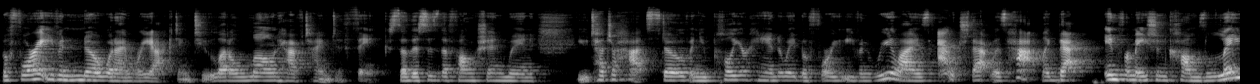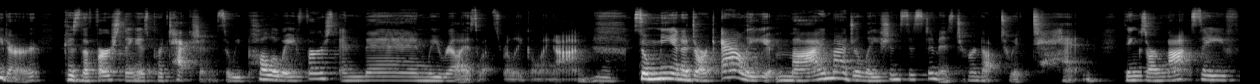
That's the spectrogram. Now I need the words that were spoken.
before I even know what I'm reacting to, let alone have time to think. So this is the function when you touch a hot stove and you pull your hand away before you even realize, ouch, that was hot. Like that information comes later because the first thing is protection. So we pull away first and then we realize what's really going on. Mm-hmm. So, me in a dark alley, my modulation system is turned up to a 10. Things are not safe.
